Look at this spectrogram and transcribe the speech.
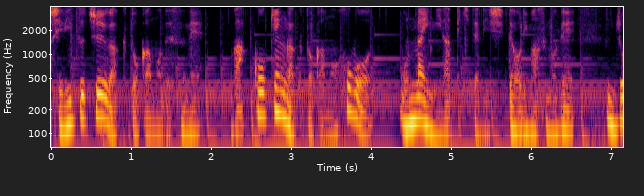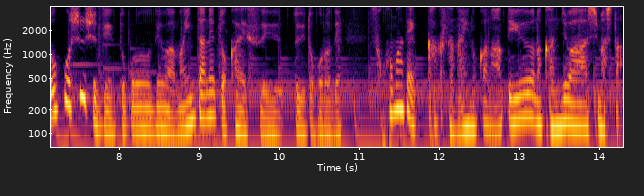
私立中学とかもですね、学校見学とかもほぼオンラインになってきたりしておりますので、情報収集というところでは、まあ、インターネットを介すというところで、そこまで格差ないのかなっていうような感じはしました。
